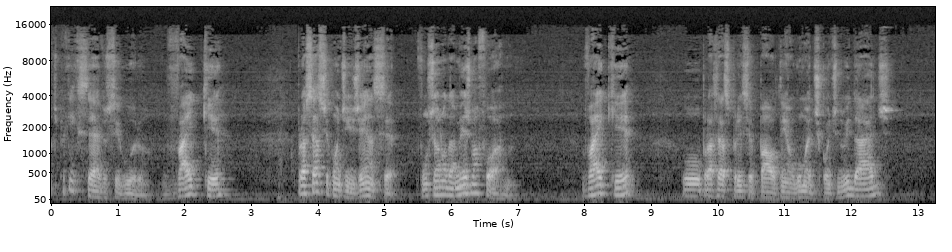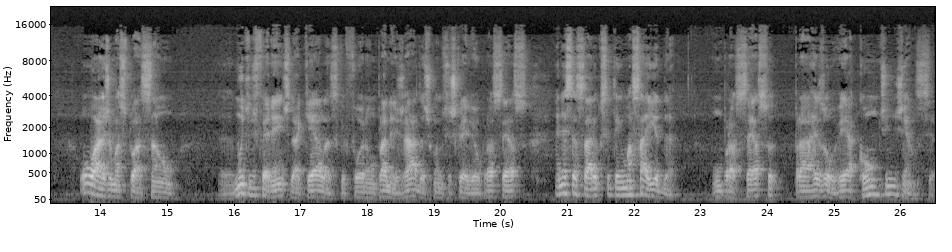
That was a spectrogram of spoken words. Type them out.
Mas para que serve o seguro? Vai que. Processos de contingência funcionam da mesma forma. Vai que o processo principal tem alguma descontinuidade, ou haja uma situação eh, muito diferente daquelas que foram planejadas quando se escreveu o processo, é necessário que se tenha uma saída, um processo para resolver a contingência.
